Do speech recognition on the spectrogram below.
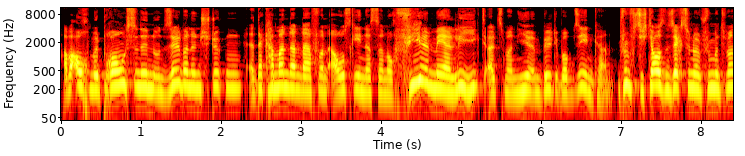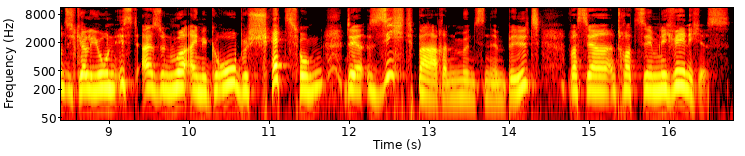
aber auch mit bronzenen und silbernen Stücken. Äh, da kann man dann davon ausgehen, dass da noch viel mehr liegt, als man hier im Bild überhaupt sehen kann. 50.625 Galeonen ist also nur eine grobe Schätzung der sichtbaren Münzen im Bild, was ja trotzdem nicht wenig ist.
